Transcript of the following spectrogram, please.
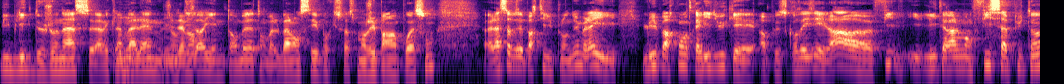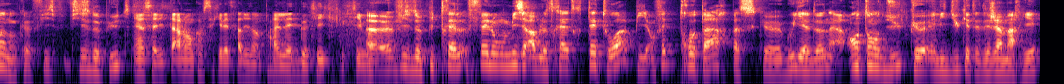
biblique de Jonas avec la Mhm, baleine où les gens disent Ah, il y a une tempête, on va le balancer pour qu'il se fasse manger par un poisson. Euh, là, ça faisait partie du plan de Dieu, mais là, il- lui par contre, Eliduc est un peu scandalisé. Là, euh, fi- littéralement fils à putain, donc euh, fils, fils de pute. Et C'est littéralement comme ça qu'il est traduit dans par les lettres gothiques, effectivement. Euh, fils de pute, très, félon, misérable traître, tais-toi. Puis en fait, trop tard, parce que Guiliadon a entendu que Eliduc était déjà marié,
